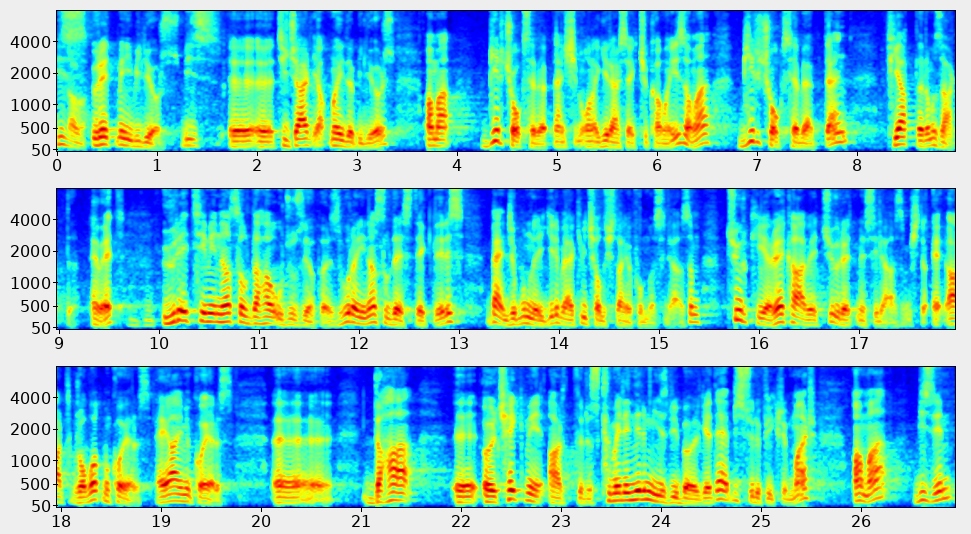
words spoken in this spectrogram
Biz üretmeyi biliyoruz. Biz e, e, ticaret yapmayı da biliyoruz. Ama birçok sebepten, şimdi ona girersek çıkamayız ama birçok sebepten fiyatlarımız arttı. Evet. Üretimi nasıl daha ucuz yaparız? Burayı nasıl destekleriz? Bence bununla ilgili belki bir çalıştay yapılması lazım. Türkiye rekabetçi üretmesi lazım. İşte e, artık robot mu koyarız? AI mi koyarız? Ee, daha e, ölçek mi arttırırız? Kümelenir miyiz bir bölgede? Bir sürü fikrim var. Ama bizim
